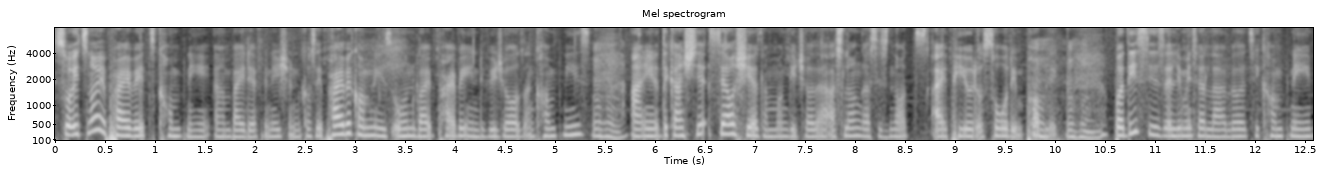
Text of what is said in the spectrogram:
So it's not a private company um, by definition, because a private company is owned by private individuals and companies, Mm-hmm. and you know they can sh- sell shares among each other as long as it's not IPO'd or sold in public. Mm-hmm. But this is a limited liability company.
